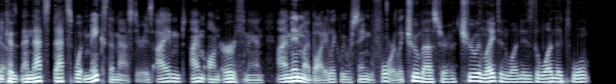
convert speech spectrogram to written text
Yeah. because and that's that's what makes the master is i'm i'm on earth man i'm in my body like we were saying before like True master, a true enlightened one is the one that won't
